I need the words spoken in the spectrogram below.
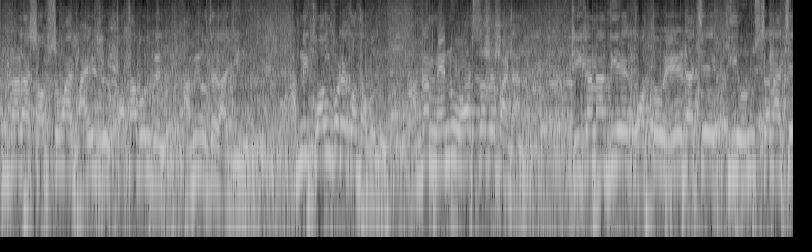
আপনারা সব সময় বাইরে কথা বলবেন, আমি ওতে রাজি নই। আপনি কল করে কথা বলুন। আপনার মেনু হোয়াটসঅ্যাপে পাঠান। ঠিকানা দিয়ে কত হেড আছে কি অনুষ্ঠান আছে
